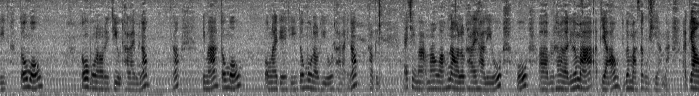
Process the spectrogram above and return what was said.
ဒီသုံးပုံသုံးပုံလောက်လေးကြီးကိုထားလိုက်မယ်နော်နော်ဒီမှာသုံးပုံပုံလိုက်တဲ့ဒီသုံးပုံလောက်ထိကိုထားလိုက်နော်ဟုတ်ပြီ အဲ့ချိန်မှာအမကခုနကလှုပ်ထားတဲ့ဟာလေးကိုဟိုအာဘယ်လိုထားမှာလဲဒီဘက်မှာအပြောင်ဒီဘက်မှာစက်ကူရှိရမလားအပြောင်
